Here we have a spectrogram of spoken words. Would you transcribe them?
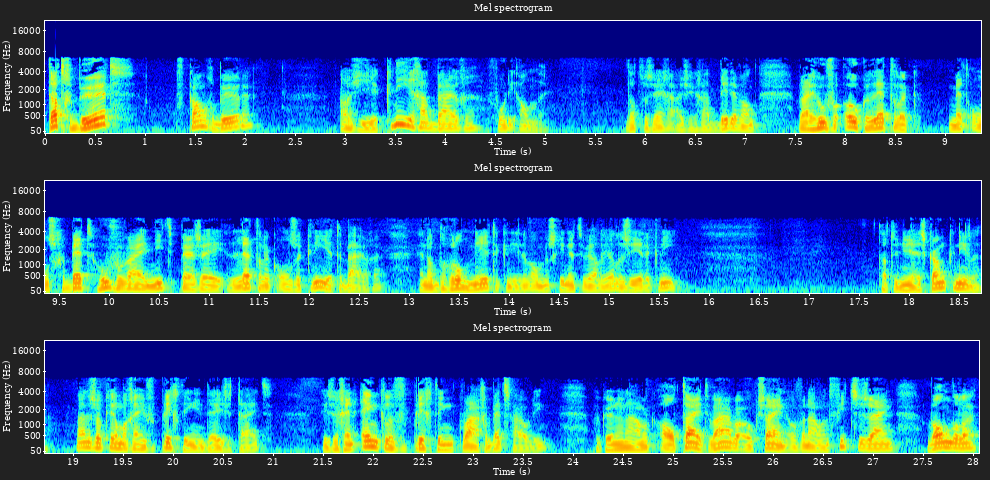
Dat gebeurt, of kan gebeuren, als je je knieën gaat buigen voor die ander. Dat wil zeggen, als je gaat bidden, want wij hoeven ook letterlijk met ons gebed, hoeven wij niet per se letterlijk onze knieën te buigen en op de grond neer te knielen, want misschien heeft u wel een hele zere knie. Dat u niet eens kan knielen. Maar er is ook helemaal geen verplichting in deze tijd. Is er geen enkele verplichting qua gebedshouding. We kunnen namelijk altijd, waar we ook zijn, of we nou aan het fietsen zijn, wandelen,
